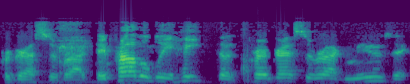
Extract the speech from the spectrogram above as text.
progressive rock they probably hate the progressive rock music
